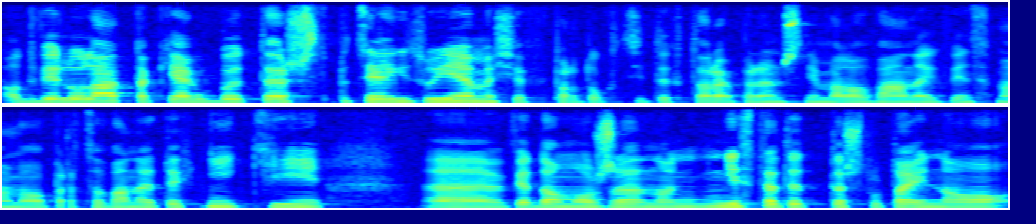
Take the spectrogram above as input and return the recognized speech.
Od wielu lat tak jakby też specjalizujemy się w produkcji tych toreb ręcznie malowanych, więc mamy opracowane techniki. E, Wiadomo, że no niestety też tutaj no,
